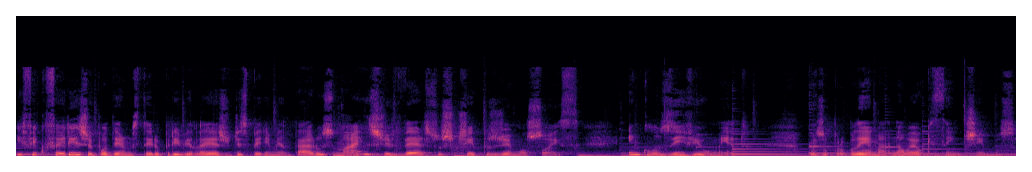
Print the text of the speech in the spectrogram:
e fico feliz de podermos ter o privilégio de experimentar os mais diversos tipos de emoções, inclusive o medo. Pois o problema não é o que sentimos,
